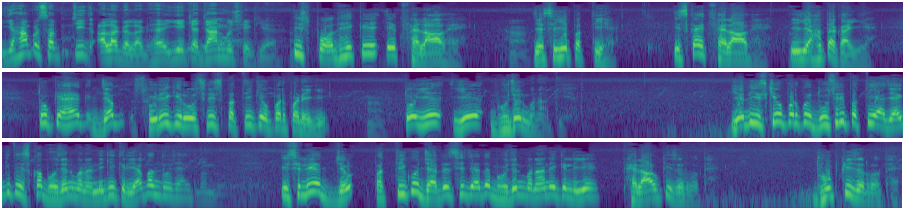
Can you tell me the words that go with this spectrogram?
यहाँ पर सब चीज़ अलग अलग है। ये क्या जानबूझ के किया है? इस पौधे के एक फैलाव है। हाँ। जैसे ये पत्ती है। इसका एक फैलाव है। ये यहाँ तक आई है। तो क्या है जब सूर्य की रोशनी इस पत्ती के ऊपर पड़ेगी तो ये ये भोजन बनाती है। यदि इसके ऊपर कोई दूसरी पत्ती आ जाएगी तो इसका भोजन बनाने की क्रिया बंद हो जाएगी। इसलिए जो पत्ती को ज़्यादा से ज़्यादा भोजन बनाने के लिए फैलाव की ज़रूरत है। धूप की ज़रूरत है।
